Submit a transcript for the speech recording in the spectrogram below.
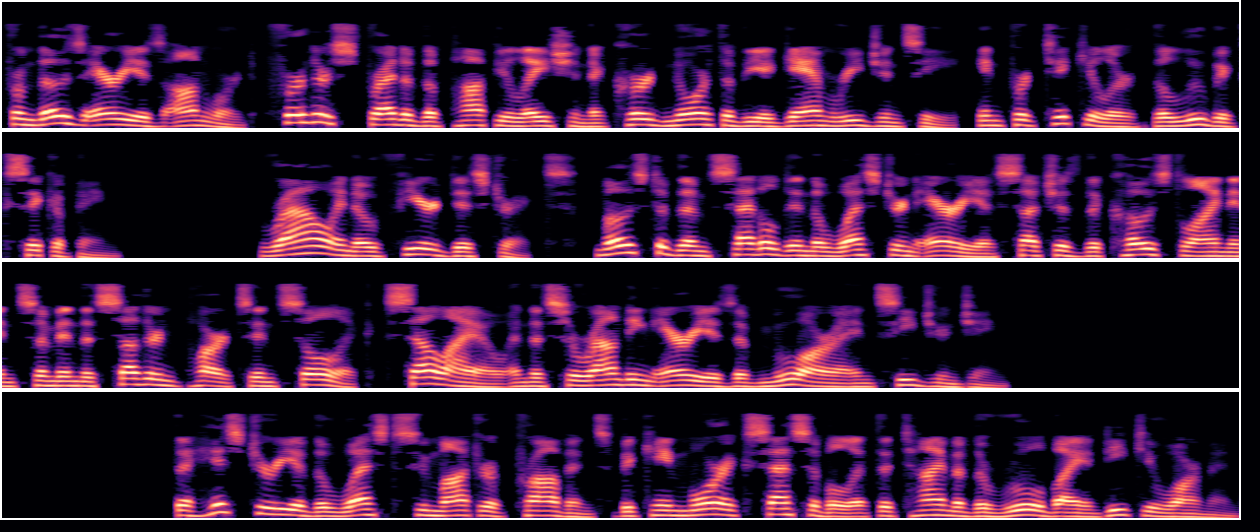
From those areas onward, further spread of the population occurred north of the Agam Regency, in particular, the Lubuk Sikaping. Rao and Ophir districts. Most of them settled in the western area such as the coastline and some in the southern parts in Solok, Selayo and the surrounding areas of Muara and Sijunjung. The history of the West Sumatra province became more accessible at the time of the rule by Adityawarman.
